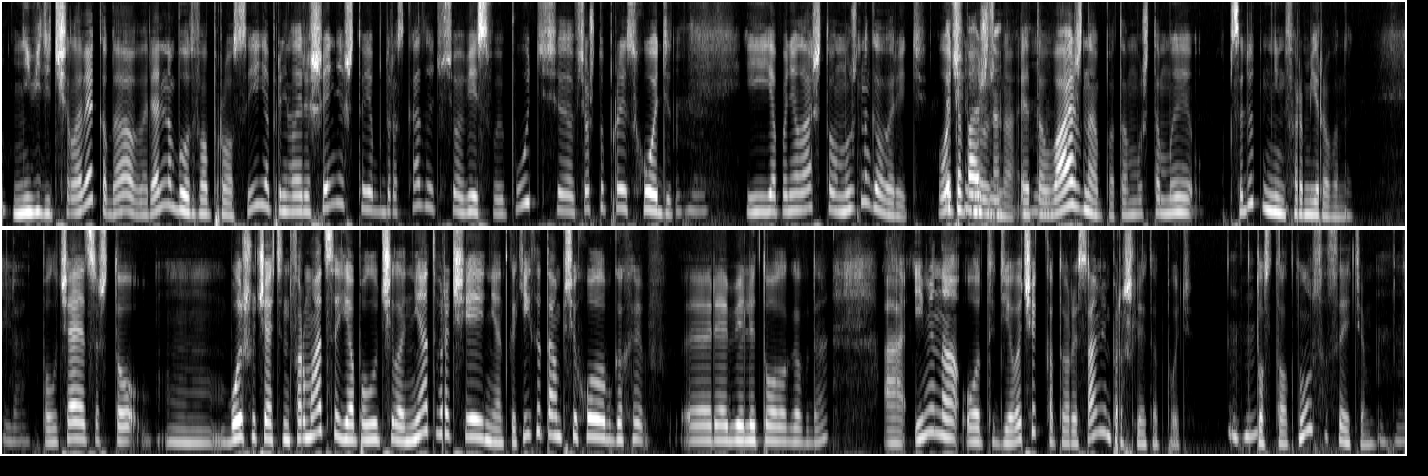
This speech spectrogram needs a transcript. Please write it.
Мгм. Не видеть человека, да, реально будут вопросы. И я приняла решение, что я буду рассказывать все, весь свой путь, все, что происходит. Мгм. И я поняла, что нужно говорить. Очень важно. нужно. Это Мгм. важно, потому что мы абсолютно не информированы. Да. Получается, что м, большую часть информации я получила не от врачей, не от каких-то там психологов, э, э, реабилитологов, да, а именно от девочек, которые сами прошли этот путь, Мгм. кто столкнулся с этим, Мгм.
